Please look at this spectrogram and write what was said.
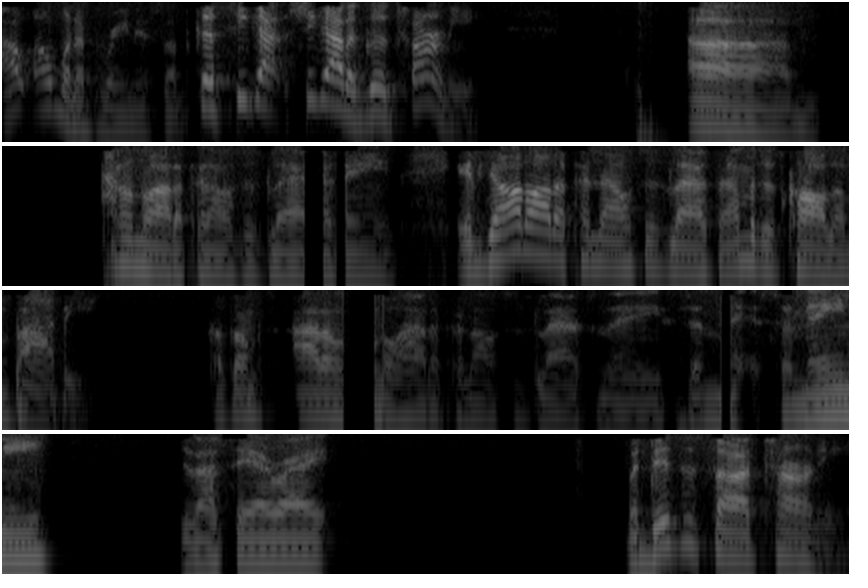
I, I want to bring this up because she got she got a good attorney. Um, I don't know how to pronounce his last name. If y'all know how to pronounce his last name, I'm gonna just call him Bobby, because I'm I don't know how to pronounce his last name. Samini, did I say it right? But this is our attorney.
